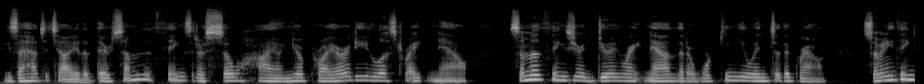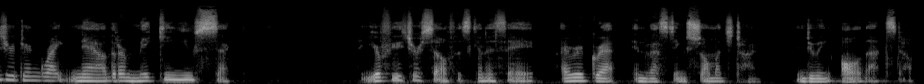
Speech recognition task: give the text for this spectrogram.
Because I have to tell you that there's some of the things that are so high on your priority list right now. Some of the things you're doing right now that are working you into the ground. So many things you're doing right now that are making you sick. Your future self is going to say, I regret investing so much time in doing all of that stuff.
